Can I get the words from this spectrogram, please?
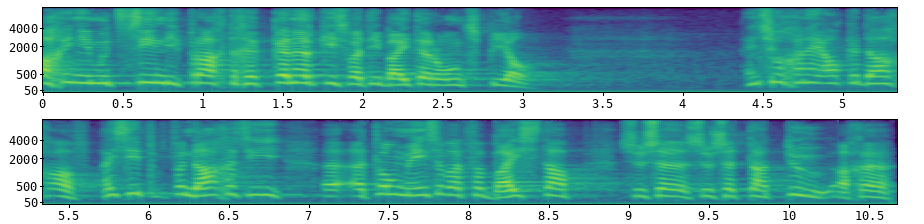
Ag en jy moet sien die pragtige kindertjies wat hier buite rondspeel." En so gaan hy elke dag af. Hy sê vandag is hier 'n uh, klomp mense wat verbystap soos 'n soos 'n tattoo, 'n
